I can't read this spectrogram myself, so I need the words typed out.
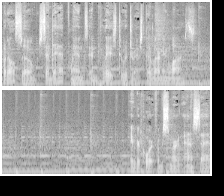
but also said they had plans in place to address their learning loss. A report from Smart Asset,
